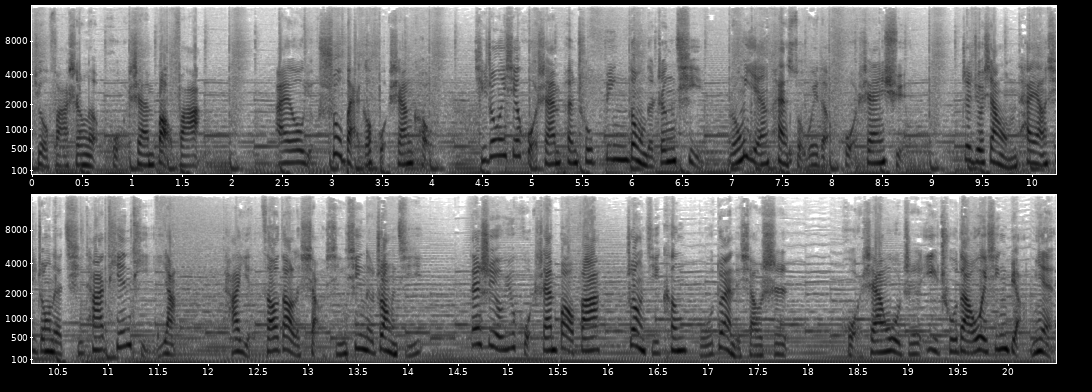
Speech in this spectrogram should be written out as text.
就发生了火山爆发。Io 有数百个火山口。其中一些火山喷出冰冻的蒸汽、熔岩和所谓的火山雪，这就像我们太阳系中的其他天体一样，它也遭到了小行星的撞击。但是由于火山爆发，撞击坑不断的消失，火山物质溢出到卫星表面，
